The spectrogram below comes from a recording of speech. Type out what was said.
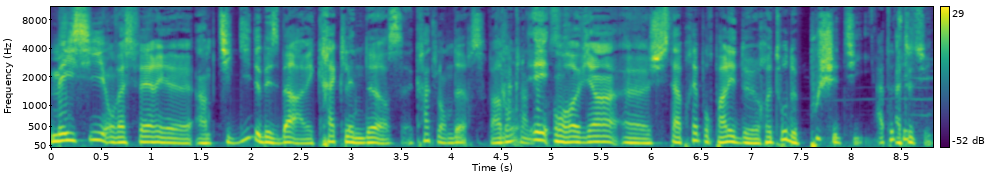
Mais ici on va se faire un petit guide de Besbar avec Cracklanders, Cracklanders, pardon. Cracklanders. Et on revient euh, juste après pour parler de retour de Pusha T. À tout de À suite. tout de suite.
